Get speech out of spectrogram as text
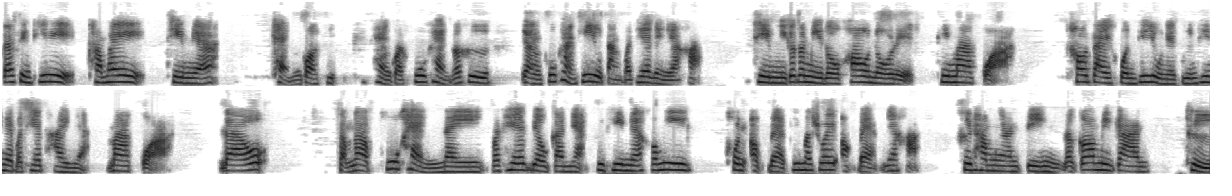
และสิ่งที่ทำให้ทีมเนี้ย แข็งกว่าแข่งกว่าคู่แข่งก็คือ อย่างคู่แข่งที่อยู่ต่างประเทศอย่างเงี้ยค่ะ ทีมนี้ก็จะมี local knowledge ที่มากกว่า เข้าใจคนที่อยู่ในพื้นที่ในประเทศไทยเนี่ยมากกว่า แล้วสำหรับคู่แข่งในประเทศเดียวกันเนี่ย คือทีมเนี้ยเขามีคนออกแบบที่มาช่วยออกแบบเนี่ยค่ะ คือทำงานจริง แล้วก็มีการถือ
